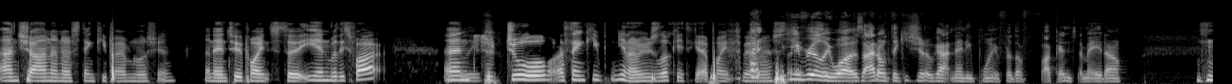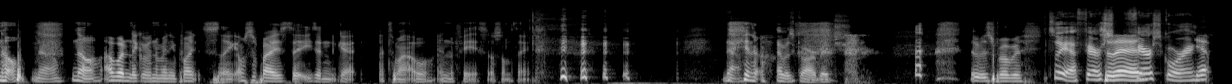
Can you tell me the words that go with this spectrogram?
and Sian and her stinky perm lotion, and then two points to Ian with his fart. And believe. J- Joe, I think he, you know, he was lucky to get a point. To be I- honest, he Like, really was. I don't think he should have gotten any point for the fucking tomato. no, No. no, I wouldn't have given him any points. Like, I'm surprised that he didn't get a tomato in the face or something. No. You know, That was garbage. it was rubbish. So yeah, fair So then- fair scoring. Yep.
